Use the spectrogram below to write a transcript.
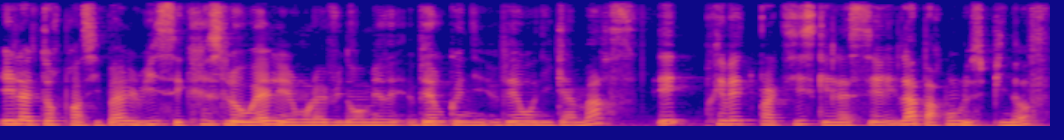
Et l'acteur principal, lui, c'est Chris Lowell, et on l'a vu dans Véroconi- Veronica Mars et Private Practice, qui est la série, là par contre le spin-off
